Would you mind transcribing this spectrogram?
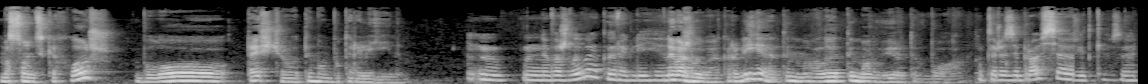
масонських лож було те, що ти мав бути релігійним. Неважливо, яка релігія? Неважливо, яка релігія, але ти мав вірити в Бога. Ти розібрався, звідки взагалі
